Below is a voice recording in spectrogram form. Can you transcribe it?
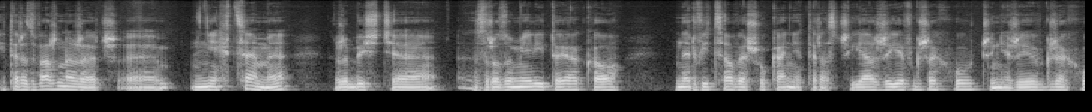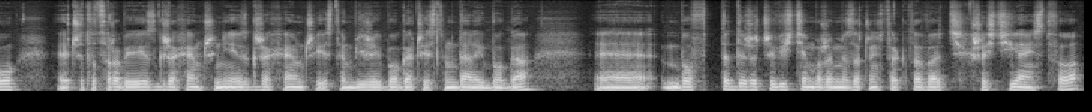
I teraz ważna rzecz. E, nie chcemy, żebyście zrozumieli to jako nerwicowe szukanie teraz, czy ja żyję w grzechu, czy nie żyję w grzechu, e, czy to, co robię, jest grzechem, czy nie jest grzechem, czy jestem bliżej Boga, czy jestem dalej Boga. E, bo wtedy rzeczywiście możemy zacząć traktować chrześcijaństwo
